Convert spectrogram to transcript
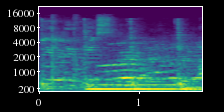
feel you whisper.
